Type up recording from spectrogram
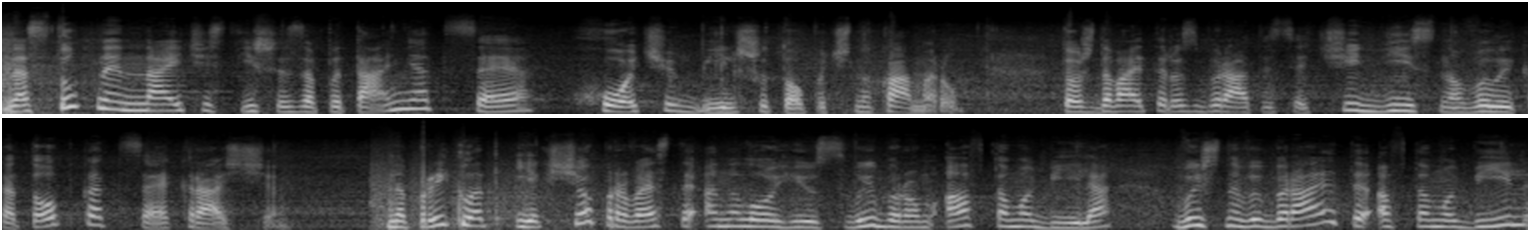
Наступне найчастіше запитання це хочу більшу топочну камеру. Тож давайте розбиратися, чи дійсно велика топка це краще. Наприклад, якщо провести аналогію з вибором автомобіля, ви ж не вибираєте автомобіль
